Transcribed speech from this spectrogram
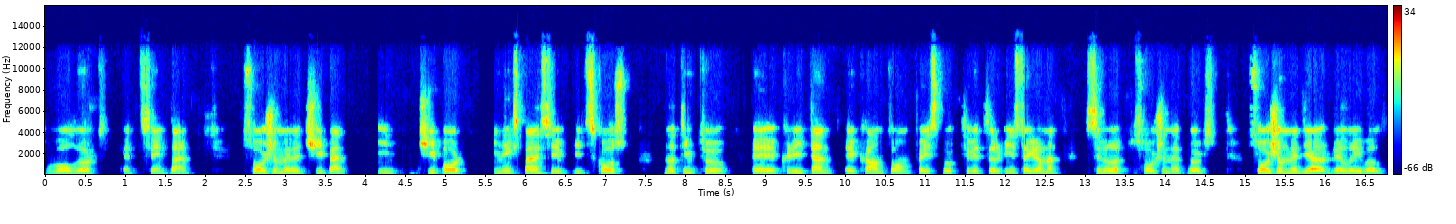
whole world at the same time. Social media cheap and in cheap or inexpensive it's cost nothing to uh, create an account on facebook twitter instagram and similar social networks. Social media reliable.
